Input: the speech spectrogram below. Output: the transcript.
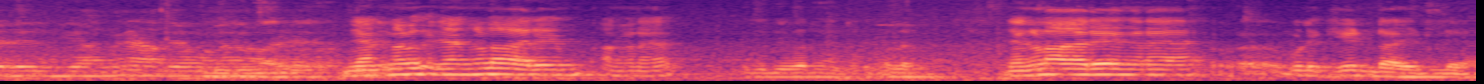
അങ്ങനെയാണ് അദ്ദേഹം. ഞങ്ങൾ ഞങ്ങൾ ആരെയും അങ്ങനെ ഞങ്ങൾ ആരെയും അങ്ങനെ വിളിക്കുകയുണ്ടായിട്ടില്ല.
